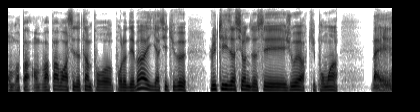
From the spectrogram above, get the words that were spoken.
on ne va, pas- on va pas avoir assez de temps pour, pour le débat. Il y a, si tu veux, l'utilisation de ces joueurs qui, pour moi, ben,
